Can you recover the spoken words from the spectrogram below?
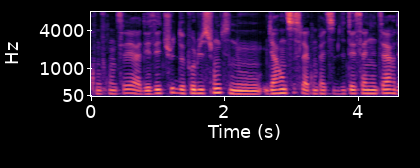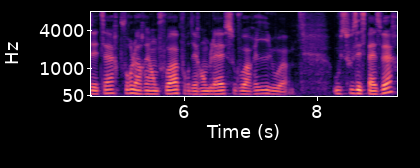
confronté à des études de pollution qui nous garantissent la compatibilité sanitaire des terres pour leur réemploi, pour des remblais sous voirie ou ou sous espace vert.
